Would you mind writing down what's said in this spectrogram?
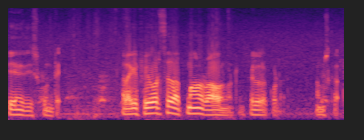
తేనె తీసుకుంటే. అలాగే ఫీవర్స్ ఆత్మానం రావు అనమాట పిల్లలకు కూడా. నమస్కారం.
